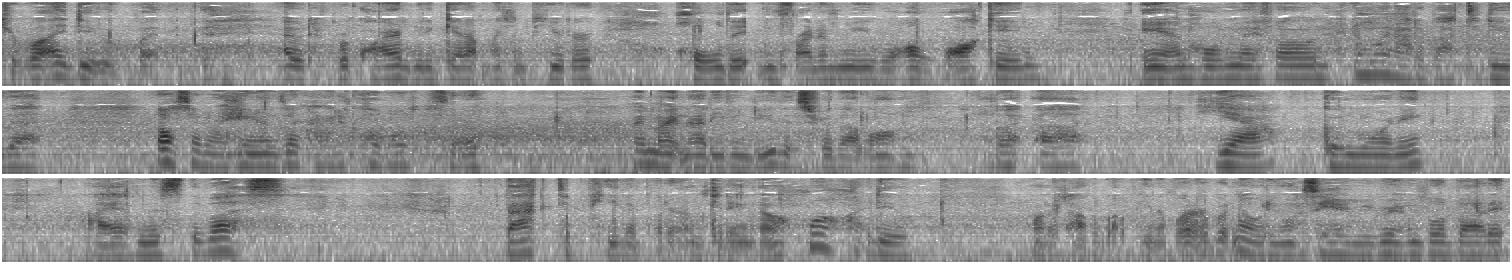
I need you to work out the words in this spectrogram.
to well I do, but I would require me to get out my computer, hold it in front of me while walking and hold my phone, and we're not about to do that. Also my hands are kinda cold, so I might not even do this for that long. But uh yeah, good morning. I have missed the bus. Back to peanut butter. I'm kidding though. Well, I do want to talk about peanut butter, but nobody wants to hear me ramble about it.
